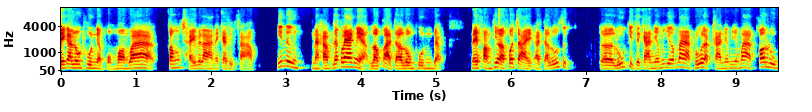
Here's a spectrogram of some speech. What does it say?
ในการลงทุนเนี่ยผมมองว่าต้องใช้เวลาในการศึกษานิดนึงนะครับแรกๆเนี่ยเราก็อาจจะลงทุนแบบในความที่เราเข้าใจอาจจะรู้สึกเอ่อรู้กิจการยังไม่เยอะมากรู้หลักการยังไม่เยอะมากก็ลง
